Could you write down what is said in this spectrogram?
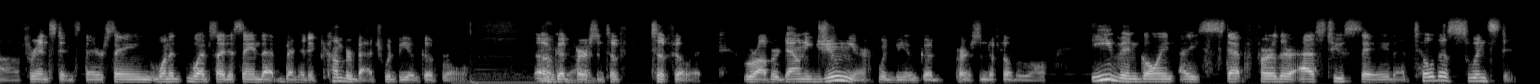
uh, for instance, they're saying one website is saying that Benedict Cumberbatch would be a good role, a Oh, good God. person to to fill it. Robert Downey Jr. would be a good person to fill the role. Even going a step further as to say that Tilda Swinton,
